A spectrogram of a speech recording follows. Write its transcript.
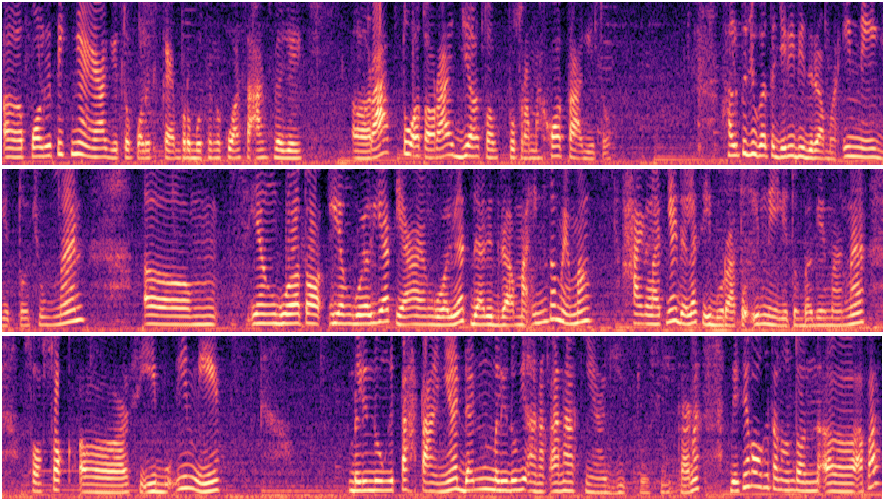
uh, politiknya ya gitu. Politik kayak perebutan kekuasaan sebagai uh, ratu atau raja atau putra mahkota gitu. Hal itu juga terjadi di drama ini gitu. Cuman um, yang gue yang gue lihat ya yang gue lihat dari drama ini tuh memang highlightnya adalah si ibu ratu ini gitu. Bagaimana sosok uh, si ibu ini melindungi tahtanya dan melindungi anak-anaknya gitu sih. Karena biasanya kalau kita nonton uh, apa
